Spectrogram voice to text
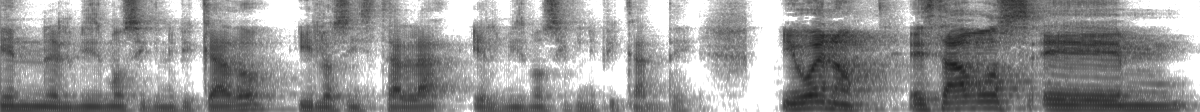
tienen el mismo significado y los instala el mismo significante. Y bueno, estábamos em,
